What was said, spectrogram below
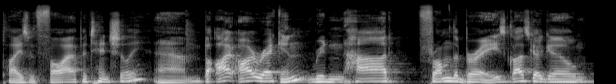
Plays with Fire potentially. Um, but I, I reckon ridden hard from the breeze, Glasgow Girl.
